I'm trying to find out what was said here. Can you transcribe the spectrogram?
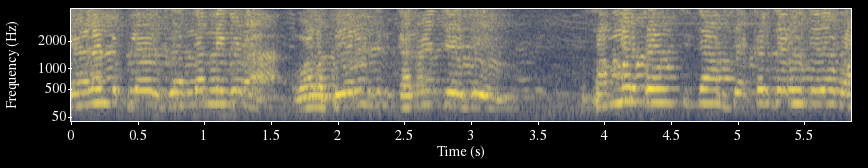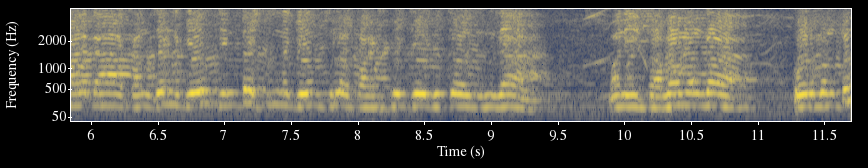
టాలెంట్ ప్లేయర్స్ అందరినీ కూడా వాళ్ళ పేరెంట్స్ని కన్విన్స్ చేసి సమ్మర్ కోచింగ్ క్యాంప్స్ ఎక్కడ జరుగుతాయో వాళ్ళకి ఆ కన్సర్న్ గేమ్స్ ఇంట్రెస్ట్ ఉన్న గేమ్స్లో పార్టిసిపేట్ చేయించవలసిందిగా మన ఈ సభాముగా కోరుకుంటూ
